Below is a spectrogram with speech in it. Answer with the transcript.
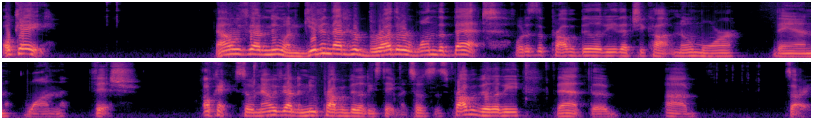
Okay. Now we've got a new one. Given that her brother won the bet, what is the probability that she caught no more than one fish? Okay, so now we've got a new probability statement. So it's this probability that the, uh, sorry,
